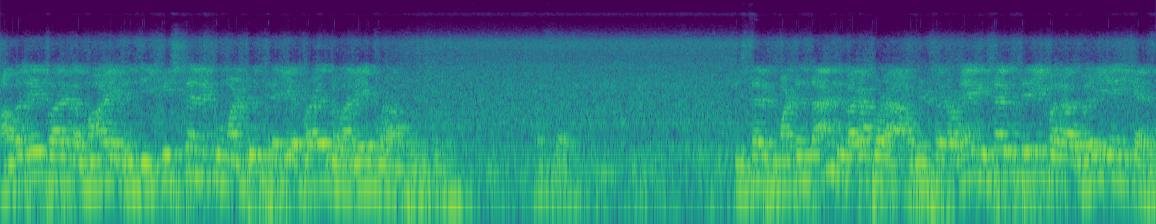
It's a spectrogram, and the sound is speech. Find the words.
அவரே பாருங்க மாய செஞ்சு கிருஷ்ணனுக்கு மட்டும் தெரியப்படாது வரையக்கூடாது அப்படின்னு கிருஷ்ணருக்கு மட்டும்தான் இது வரக்கூடா அப்படின்னு சொன்ன உடனே கிருஷ்ணருக்கு தெரியும் பாரு அவர் வெளியே நிற்காது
